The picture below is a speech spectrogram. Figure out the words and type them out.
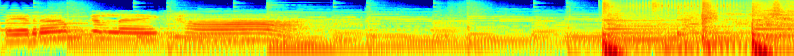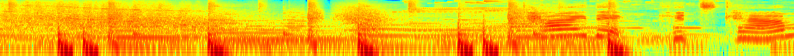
ไปเริ่มกันเลยค่ะ ค่ายเด็ก Kids Camp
